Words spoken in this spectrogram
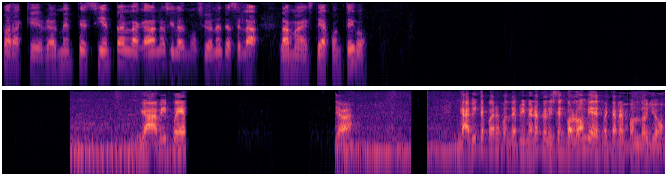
para que realmente sientan las ganas y las emociones de hacer la, la maestría contigo? Gaby, pues ¿Ya? Gaby te puede responder primero que lo hice en Colombia después te respondo yo.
